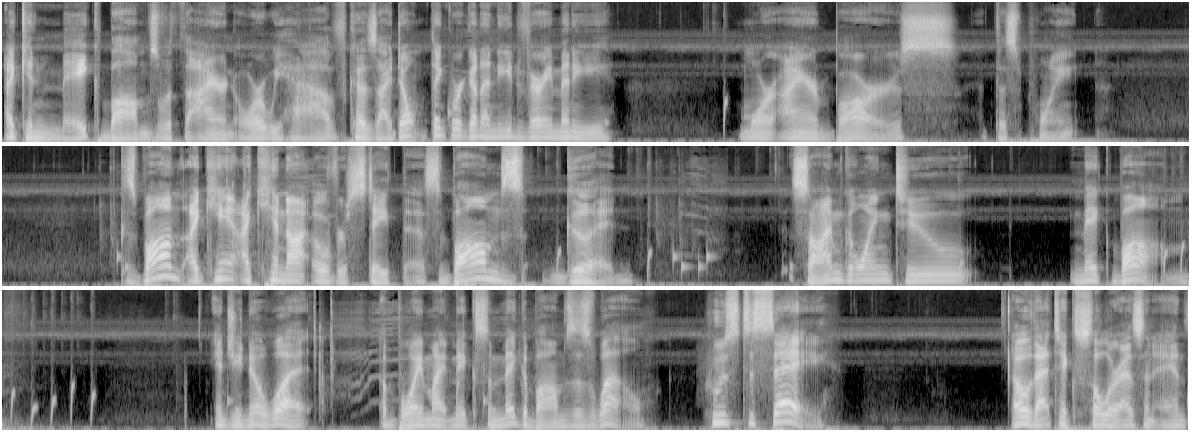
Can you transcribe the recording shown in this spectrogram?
I can make bombs with the iron ore we have, because I don't think we're going to need very many more iron bars at this point. Because bomb, I can't, I cannot overstate this. Bomb's good. So I'm going to make bomb. And you know what? A boy might make some mega bombs as well. Who's to say? Oh, that takes solar essence and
